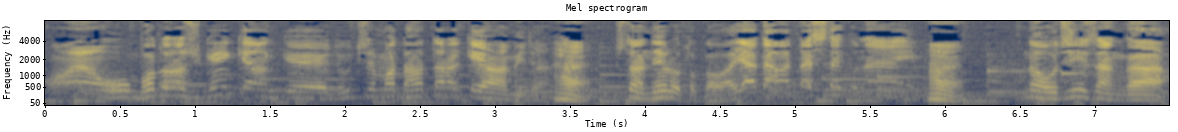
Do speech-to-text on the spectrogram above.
おい、おパトラッシュ元気やんけ、でうちでまた働けや、みたいな。はい。そしたらネロとかは、やだ、渡したくない。はい。なおじいさんが、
